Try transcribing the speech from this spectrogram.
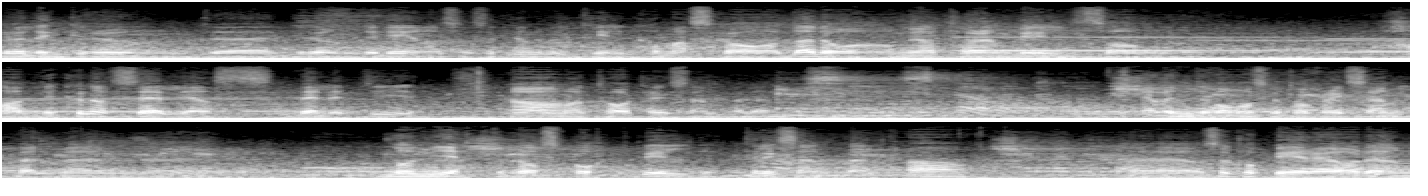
det är väl den grund, eh, grundidén. Alltså så kan det väl tillkomma skada då. Om jag tar en bild som hade kunnat säljas väldigt dyrt. Ja. Om man tar till exempel ett, jag vet inte vad man ska ta för exempel, men eh, någon jättebra sportbild till exempel. Ja. Eh, Och så kopierar jag den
